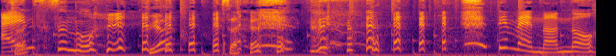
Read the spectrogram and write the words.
1 zu 0. Für? Die Männer noch.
